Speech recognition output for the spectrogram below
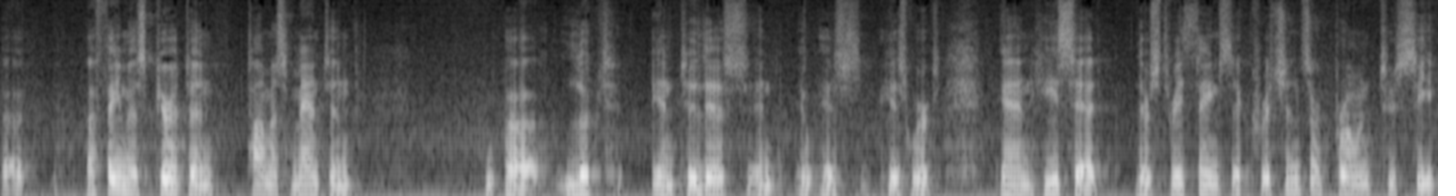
a famous Puritan, Thomas Manton, uh, looked into this in his, his works, and he said there's three things that Christians are prone to seek.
